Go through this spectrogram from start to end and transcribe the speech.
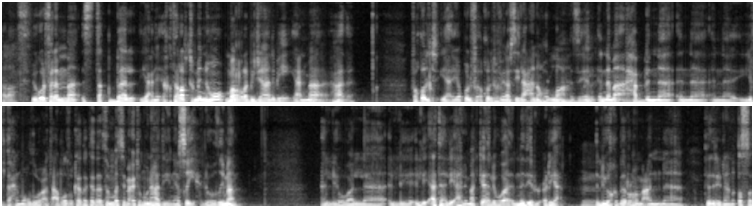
خلاص. يقول فلما استقبل يعني اقتربت منه مر بجانبي يعني ما هذا. فقلت يعني يقول قلت في نفسي لعنه الله زين إن ما أحب ان ان إن يفتح الموضوع أتعرض وكذا كذا ثم سمعت مناديا يصيح اللي هو ضمام. اللي هو اللي اللي أتى لأهل مكة اللي هو النذير العريان اللي يخبرهم عن تدري لأن قصة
